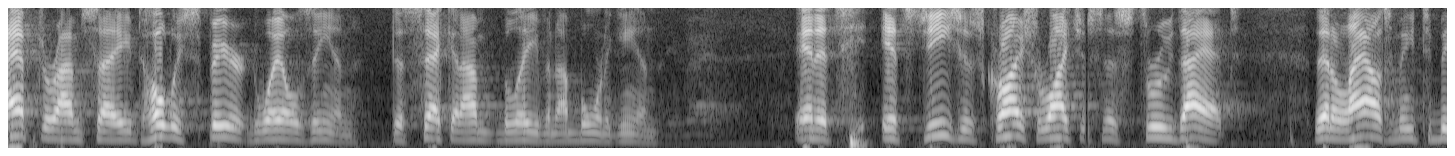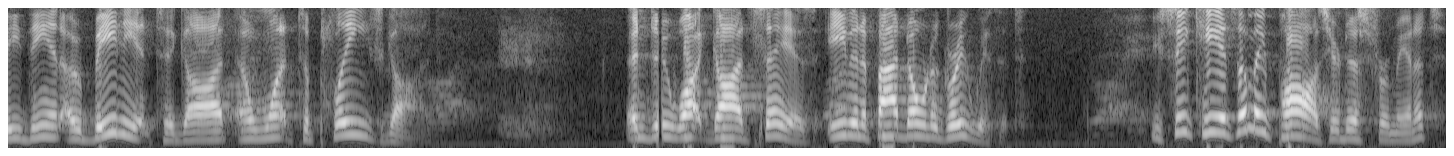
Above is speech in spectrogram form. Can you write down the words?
After I'm saved, Holy Spirit dwells in the second I'm believing I'm born again. And it's, it's Jesus Christ's righteousness through that that allows me to be then obedient to God and want to please God and do what God says, even if I don't agree with it. You see, kids, let me pause here just for a minute.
